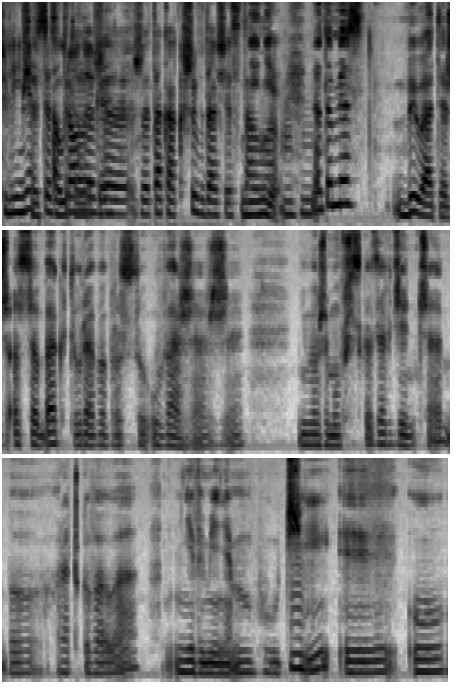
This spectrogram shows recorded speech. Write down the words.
Czyli nie w tę stronę, że, że taka krzywda się stała. Nie, nie. Mhm. Natomiast była też osoba, która po prostu uważa, że mimo, że mu wszystko zawdzięcza, bo raczkowała, nie wymieniam płci, mhm. y, u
